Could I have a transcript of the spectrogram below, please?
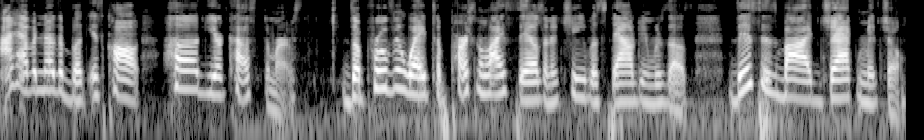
I have another book. It's called Hug Your Customers. The Proven Way to Personalize Sales and Achieve Astounding Results. This is by Jack Mitchell.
